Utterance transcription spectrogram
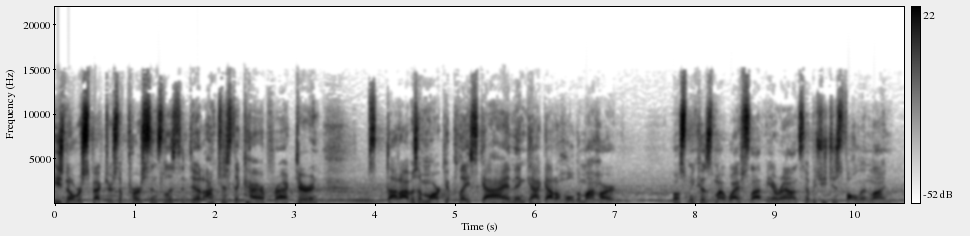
He's no respecters of persons. Listen, dude, I'm just a chiropractor and thought I was a marketplace guy, and then God got a hold of my heart. Mostly because my wife slapped me around and said, Would you just fall in line?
